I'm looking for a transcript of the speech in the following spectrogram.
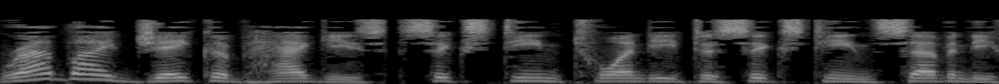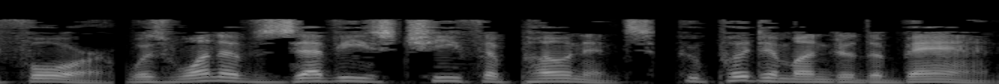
Rabbi Jacob Hagiz (1620–1674) was one of Zevi's chief opponents, who put him under the ban.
